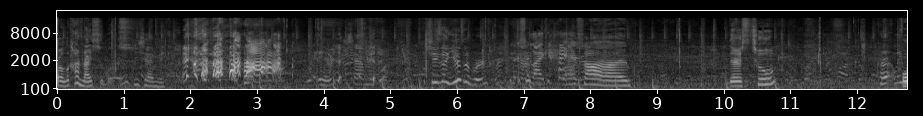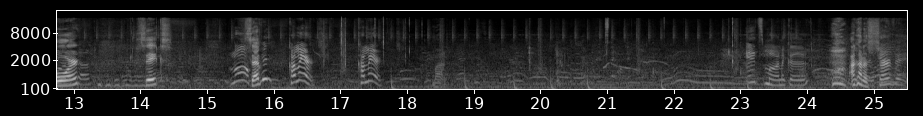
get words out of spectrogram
bro, look how nice it looks. She's a YouTuber. She's like, hey. Outside, there's two, Currently four, Monica. six, Look, seven. come here. Come here. It's Monica. I got a survey.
